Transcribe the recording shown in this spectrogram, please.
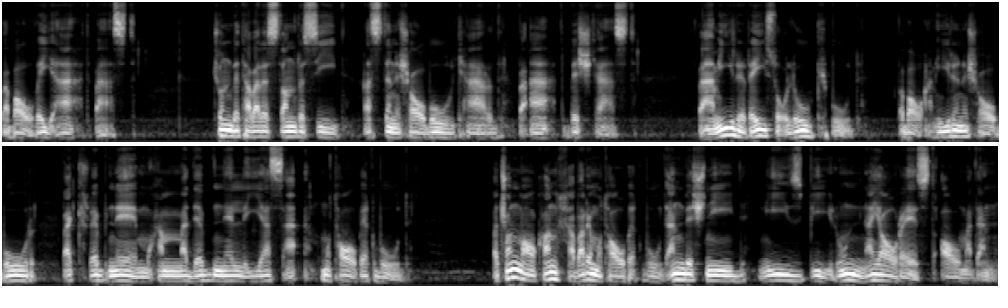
و با وی عهد بست. چون به تبرستان رسید قصد نشابور کرد و عهد بشکست و امیر ریس علوک بود و با امیر نشابور بکر ابن محمد ابن الیسع مطابق بود و چون ماکان خبر مطابق بودن بشنید نیز بیرون نیارست آمدن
